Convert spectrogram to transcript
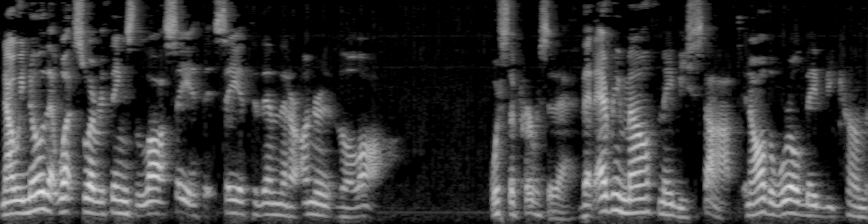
Now we know that whatsoever things the law saith, it saith to them that are under the law What's the purpose of that? That every mouth may be stopped and all the world may become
